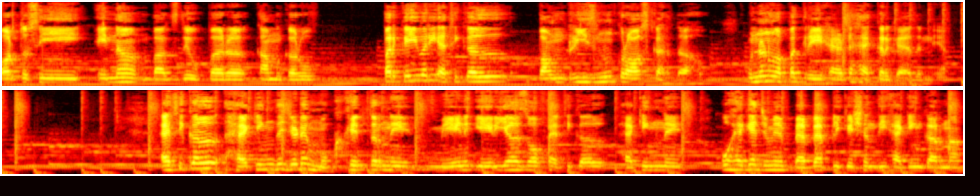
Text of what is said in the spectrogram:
ਔਰ ਤੁਸੀਂ ਇਹਨਾਂ ਬਗਸ ਦੇ ਉੱਪਰ ਕੰਮ ਕਰੋ। ਪਰ ਕਈ ਵਾਰੀ ਐਥੀਕਲ ਬਾਉਂਡਰੀਜ਼ ਨੂੰ ਕ੍ਰਾਸ ਕਰਦਾ ਹੋ ਉਹਨਾਂ ਨੂੰ ਆਪਾਂ ਗ੍ਰੇ ਹੈਟ ਹੈਕਰ ਕਹਿ ਦਿੰਦੇ ਆ। ਐਥੀਕਲ ਹੈਕਿੰਗ ਦੇ ਜਿਹੜੇ ਮੁੱਖ ਖੇਤਰ ਨੇ main areas of ethical hacking ਨੇ, ਉਹ ਹੈਗੇ ਜਿਵੇਂ ਵੈਬ ਐਪਲੀਕੇਸ਼ਨ ਦੀ ਹੈਕਿੰਗ ਕਰਨਾ।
